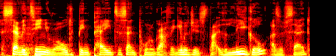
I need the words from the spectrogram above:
A 17 year old being paid to send pornographic images. That is illegal, as I've said,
